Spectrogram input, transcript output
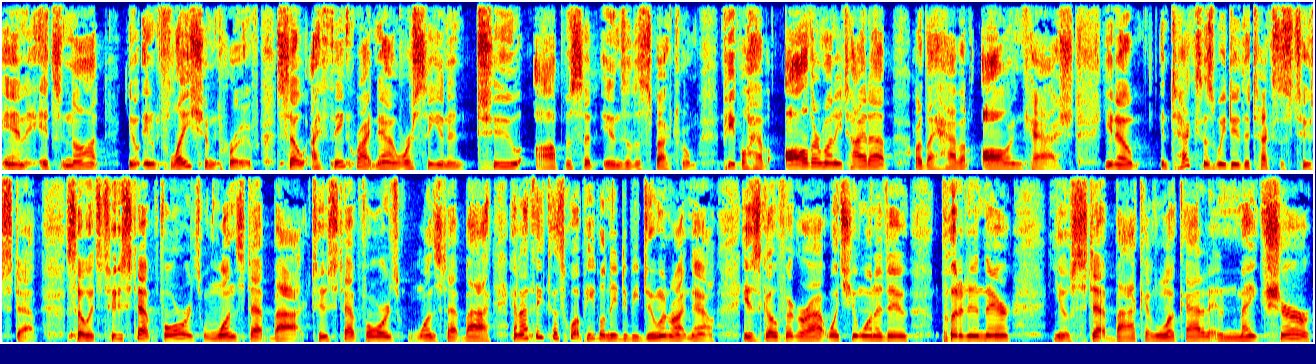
and it's not you know, inflation proof. So I think right now we're seeing in two opposite ends of the spectrum. People have all their money tied up or they have it all in cash. You know, in Texas, we do the Texas two step. So it's two step forwards, one step back, two step forwards, one step back. And I think that's what people need to be doing right now is go figure out what you want to do, put it in there, you know, step back and look at it and make sure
